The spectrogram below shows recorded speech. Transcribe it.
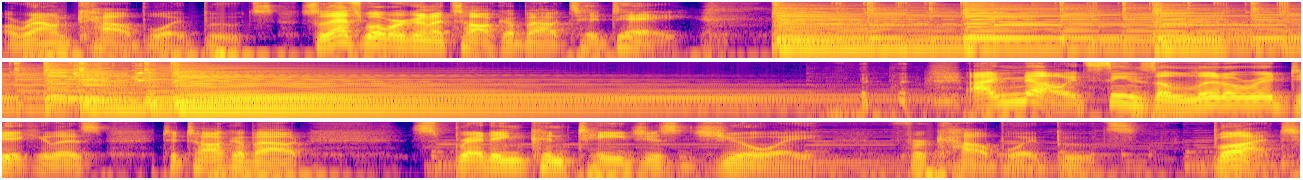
around cowboy boots. So that's what we're going to talk about today. I know it seems a little ridiculous to talk about spreading contagious joy for cowboy boots. But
